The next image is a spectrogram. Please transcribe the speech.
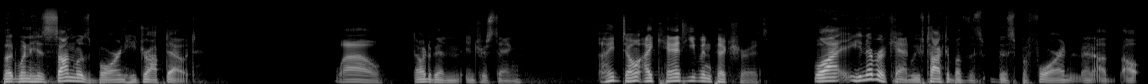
but when his son was born, he dropped out. Wow. That would have been interesting. I don't. I can't even picture it. Well, I, you never can. We've talked about this this before, and, and I'll, I'll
